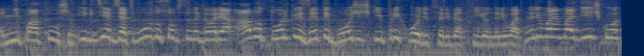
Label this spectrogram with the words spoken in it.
не потушим. И где взять воду, собственно говоря? А вот только из этой бочечки и приходится, ребятки, ее наливать. Наливаем водичку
